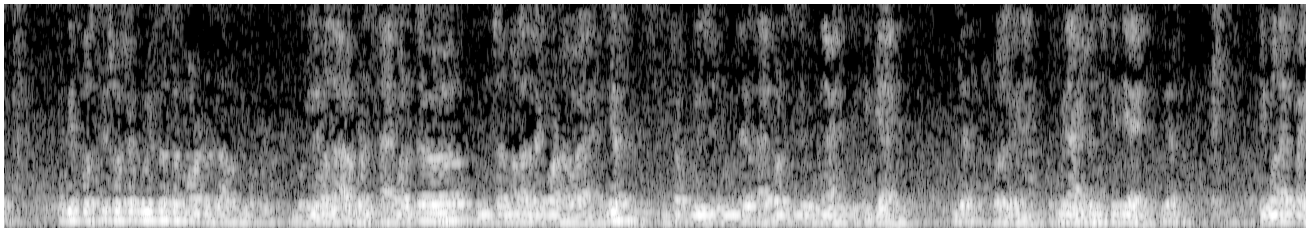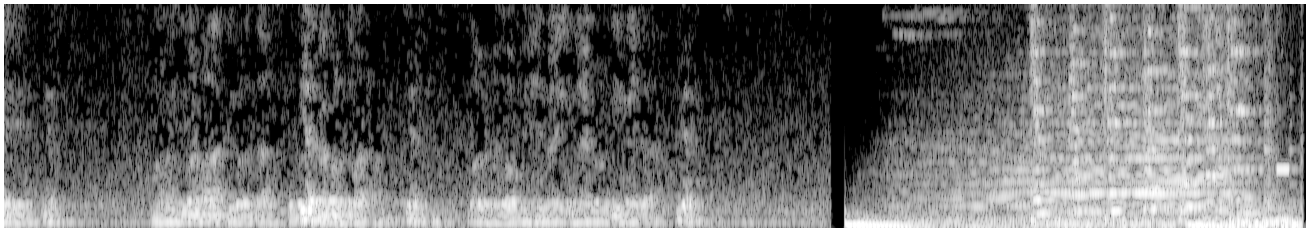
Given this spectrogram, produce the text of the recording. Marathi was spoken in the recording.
त्यांनी पस्तीस वर्षापूर्वीचा सर मर्डरचा आरोपी पकडला. बोलले मला पण सायबरचं तुमचं मला रेकॉर्ड हवं आहे. येस तुमच्या पोलीस स्टेशनमध्ये सायबरचे जे गुन्हे आहेत ते किती आहेत येस बरोबर की नाही? त्याचे ऍक्शन्स किती आहेत? येस ते म्हणायला पाहिजे. येस मला माहिती पाठवा रात्रीपर्यंत Yes. सकाळपर्यंत पाठवा येस बरोबर ऑफिशियल ईमेल करा. येस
